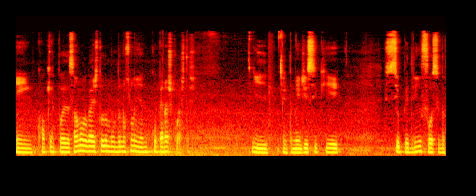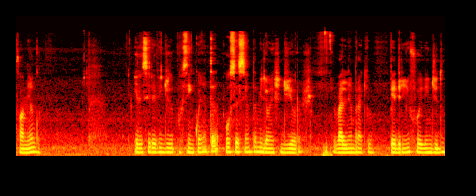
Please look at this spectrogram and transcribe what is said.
em qualquer posição no lugar de todo mundo no Flamengo com o pé nas costas. E ele também disse que se o Pedrinho fosse do Flamengo, ele seria vendido por 50 ou 60 milhões de euros. Vale lembrar que o Pedrinho foi vendido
